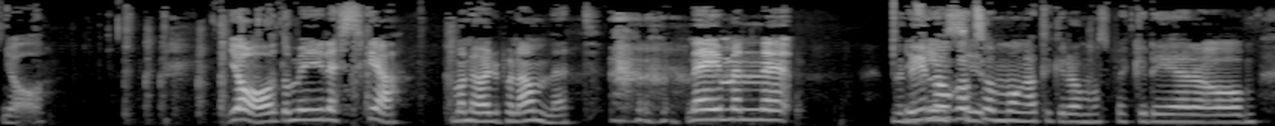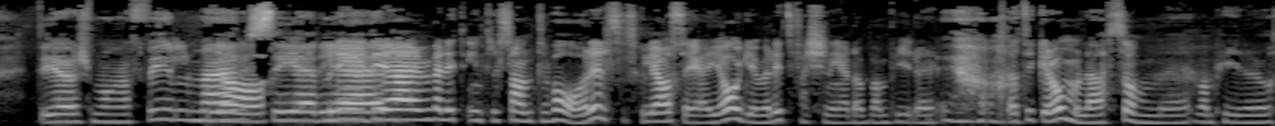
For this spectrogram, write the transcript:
Ja. Ja, de är ju läskiga. Man hör det på namnet. Nej, men... Eh, Men Det det, är något ju- som många tycker om att spekulera om. Det görs många filmer, Ja, serier. Men det, det är en väldigt intressant varelse skulle jag säga. Jag är väldigt fascinerad av vampyrer. Ja. Jag tycker om att läsa om eh, vampyrer och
